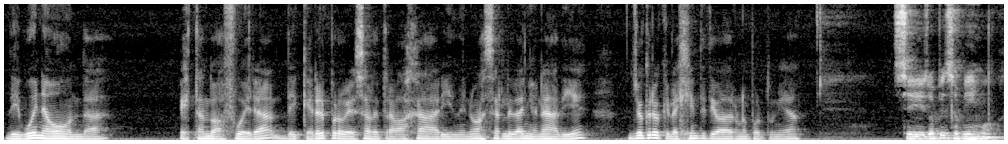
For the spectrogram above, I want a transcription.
de buena onda, estando afuera, de querer progresar, de trabajar y de no hacerle daño a nadie, yo creo que la gente te va a dar una oportunidad. Sí, yo pienso mismo.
